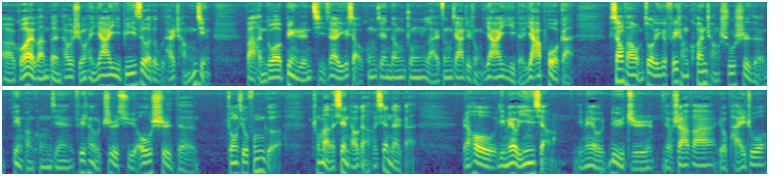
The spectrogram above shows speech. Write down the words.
呃国外版本，它会使用很压抑逼仄的舞台场景。把很多病人挤在一个小空间当中，来增加这种压抑的压迫感。相反，我们做了一个非常宽敞舒适的病房空间，非常有秩序、欧式的装修风格，充满了线条感和现代感。然后里面有音响，里面有绿植，有沙发，有牌桌，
